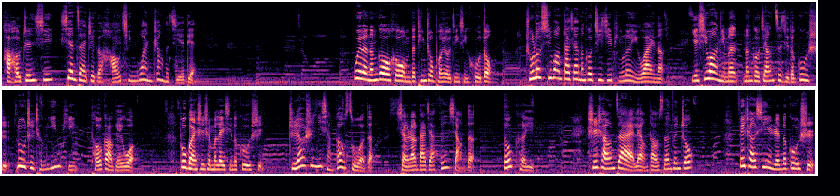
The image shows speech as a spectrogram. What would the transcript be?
好好珍惜现在这个豪情万丈的节点。为了能够和我们的听众朋友进行互动，除了希望大家能够积极评论以外呢，也希望你们能够将自己的故事录制成音频投稿给我。不管是什么类型的故事，只要是你想告诉我的、想让大家分享的，都可以。时长在两到三分钟，非常吸引人的故事，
